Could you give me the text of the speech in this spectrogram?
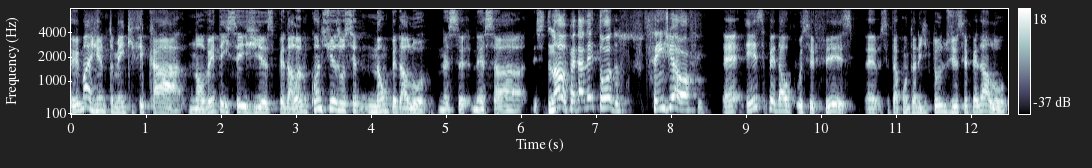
eu imagino também que ficar 96 dias pedalando. Quantos dias você não pedalou nessa. nessa nesse... Não, eu pedalei todos, sem dia off. É, esse pedal que você fez, é, você está contando aqui que todos os dias você pedalou,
